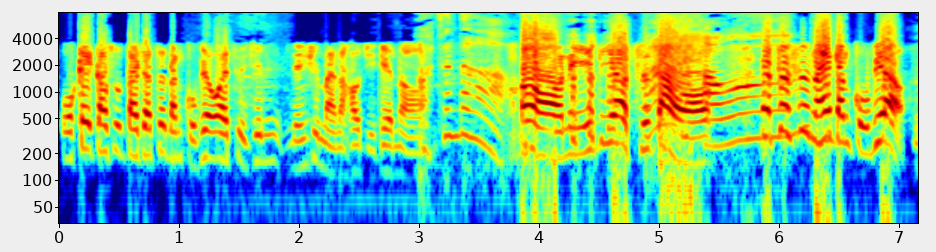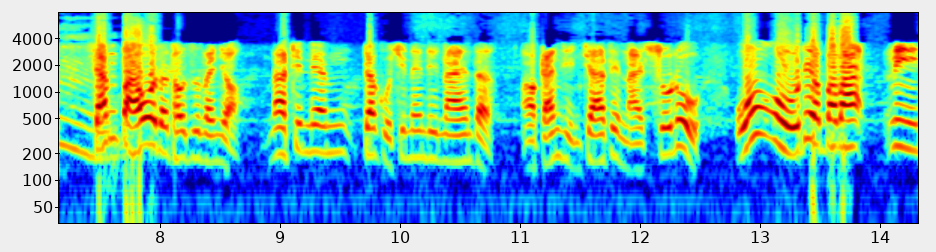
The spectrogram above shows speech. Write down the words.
我可以告诉大家，这档股票外资已经连续买了好几天了哦哦。，真的，哦，你一定要知道 好哦。哦那这是哪一档股票？嗯想把握的投资朋友，那今天标股今天第三的啊，赶紧加进来，输入五五六八八，你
